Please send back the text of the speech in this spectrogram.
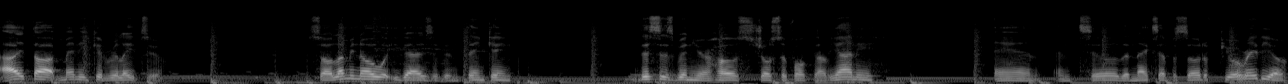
I, I thought many could relate to. So let me know what you guys have been thinking. This has been your host, Joseph Octaviani. And until the next episode of Pure Radio.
